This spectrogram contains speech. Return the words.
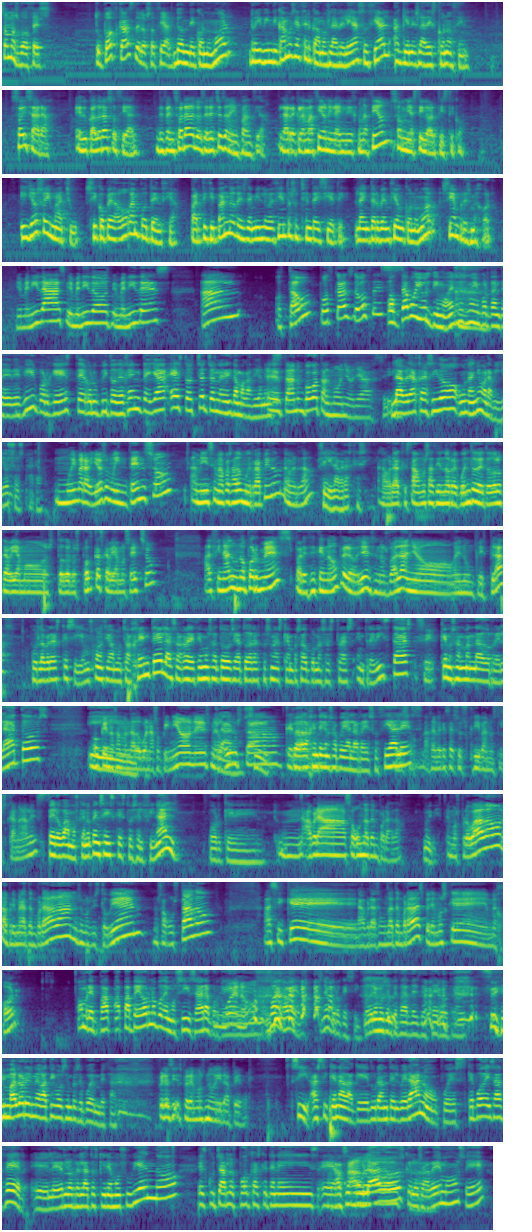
somos Voces, tu podcast de lo social. donde con humor reivindicamos y acercamos la realidad social a quienes la desconocen. Soy Sara, educadora social, defensora de los derechos de la infancia. La reclamación y la indignación son mi estilo artístico. Y yo soy Machu, psicopedagoga en potencia, participando desde 1987. La intervención con humor siempre es mejor. Bienvenidas, bienvenidos, bienvenides al octavo podcast de Voces. Octavo y último, eso es muy importante de decir porque este grupito de gente ya, estos chochos necesitan vacaciones. Están un poco tal moño ya, sí. La verdad es que ha sido un año maravilloso, Sara. Muy maravilloso, muy intenso. A mí se me ha pasado muy rápido, la verdad. Sí, la verdad es que sí. Ahora que estábamos haciendo recuento de todo lo que habíamos, todos los podcasts que habíamos hecho, al final uno por mes, parece que no, pero oye, se nos va el año en un plis plas. Pues la verdad es que sí, hemos conocido a mucha gente, las agradecemos a todos y a todas las personas que han pasado por nuestras entrevistas, Sí. que nos han mandado relatos. Y... O que nos han mandado buenas opiniones, me Claro, gusta. sí. Que Toda la gente que nos apoya en las redes sociales. eso, la gente que se suscriba a nuestros canales. Pero vamos, que no penséis que esto es el final, porque... Mm, Habrá segunda temporada. Muy bien. Hemos probado la primera temporada, nos hemos visto bien, nos ha gustado. Así que habrá segunda temporada, esperemos que mejor. Hombre, para peor no podemos ir, Sara, porque... Bueno. Bueno, a ver, yo creo que sí. Podremos empezar desde cero otra vez. Sí. En valores negativos siempre se puede empezar. Pero sí, esperemos no ir a peor. Sí, así que nada, que durante el verano, pues, ¿qué podéis hacer? Eh, leer los relatos que iremos subiendo, escuchar los podcasts que tenéis eh, acumulados, que lo sabemos, ¿eh?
